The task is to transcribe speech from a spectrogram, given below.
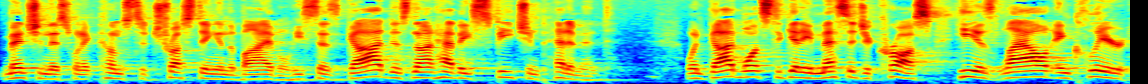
mentioned this when it comes to trusting in the Bible. He says, God does not have a speech impediment. When God wants to get a message across, He is loud and clear,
